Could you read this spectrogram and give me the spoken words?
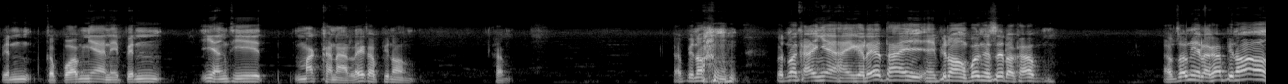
เป็นกระป๋อมแง่นี่เป็นอีหยังที่มักขนาดเลยครับพี่น้องครับ ครับพี่น้องเพิ่นมาขายแง่ให้ก็เด้อทายให้พี่น้องเบิ่งกันซื้อหรอกครับครับสำนี้แหละครับพี่น้อง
